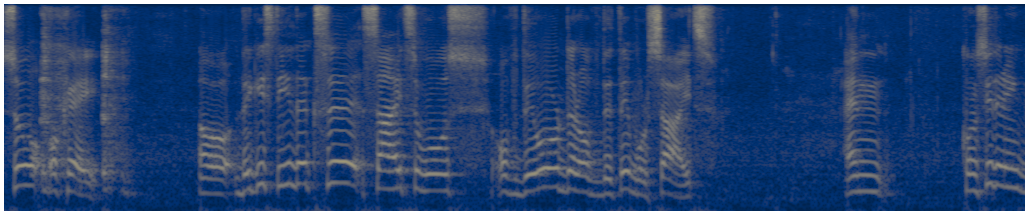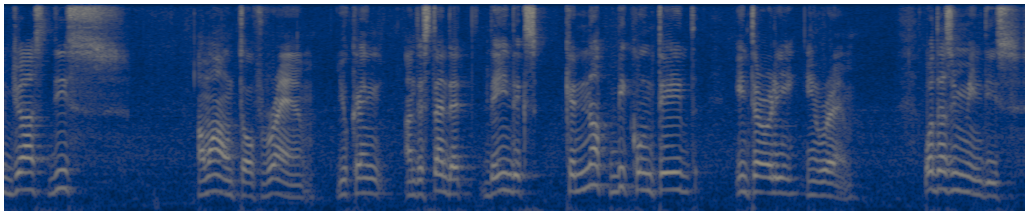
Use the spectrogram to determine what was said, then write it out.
So, okay, uh, the GIST index uh, size was of the order of the table size. And considering just this amount of RAM, you can understand that the index cannot be contained entirely in RAM. What does it mean this?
